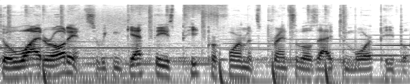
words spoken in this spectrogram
to a wider audience so we can get these peak performance principles out to more people.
